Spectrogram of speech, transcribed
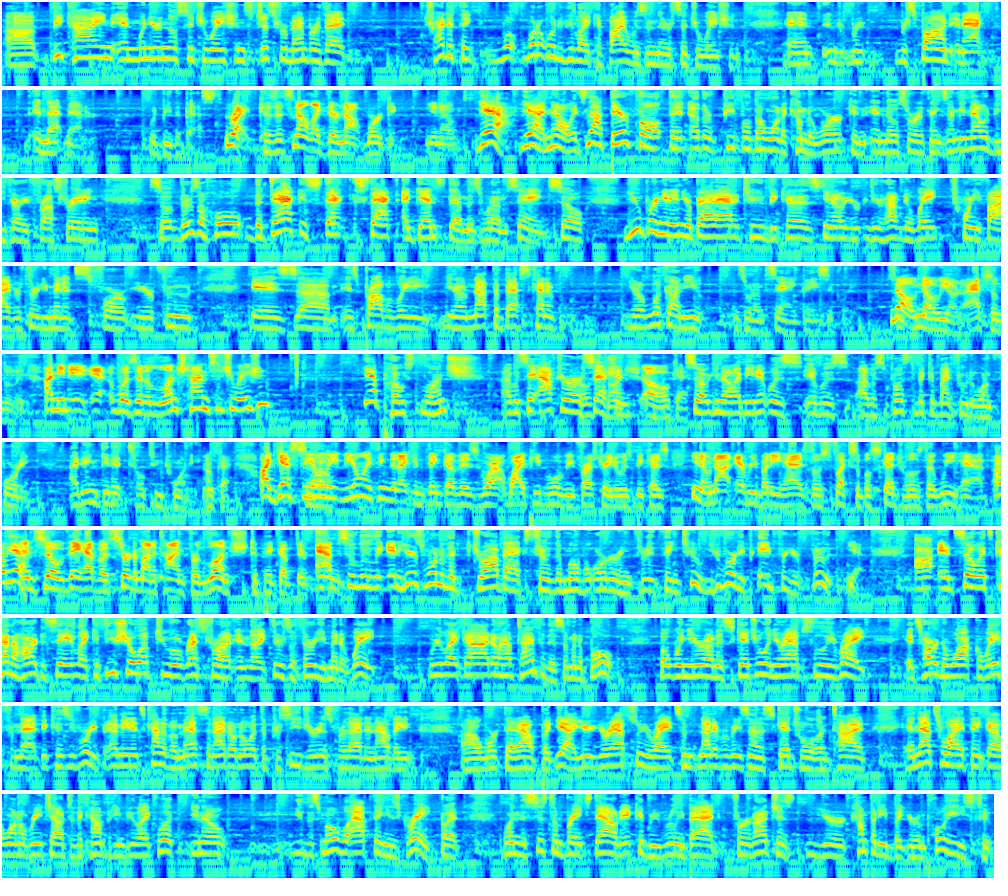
uh, be kind. And when you're in those situations, just remember that try to think what, what it would be like if I was in their situation and, and re- respond and act in that manner would be the best. Right, because it's not like they're not working you know? Yeah, yeah, no, it's not their fault that other people don't want to come to work and, and those sort of things. I mean, that would be very frustrating. So there's a whole, the deck is stack, stacked against them, is what I'm saying. So you bring it in your bad attitude because, you know, you're, you're having to wait 25 or 30 minutes for your food is, um, is probably, you know, not the best kind of, you know, look on you, is what I'm saying, basically. So, no, no, no, no, absolutely. I mean, it, it, was it a lunchtime situation? Yeah, post lunch. I would say after our Post-lunch. session. Oh, okay. So you know, I mean, it was it was I was supposed to pick up my food at 1:40. I didn't get it till 2:20. Okay. I guess the So- only the only thing that I can think of is why, why people will be frustrated was because you know not everybody has those flexible schedules that we have. Oh, yeah. And so they have a certain amount of time for lunch to pick up their food. Absolutely. And here's one of the drawbacks to the mobile ordering th- thing too. You've already paid for your food. Yeah. Uh, and so it's kind of hard to say like if you show up to a restaurant and like there's a 30 minute wait, we're like ah, I don't have time for this. I'm gonna bolt. But when you're on a schedule and you're absolutely right, it's hard to walk away from that because you've already. I mean, it's kind of a mess, and I don't know what the procedure is for that and how they uh, work that out. But yeah, you're, you're absolutely right. Some not everybody's on a schedule and time, and that's why I think I want to reach out to the company and be like, look, you know, this mobile app thing is great, but when the system breaks down, it could be really bad for not just your company but your employees too.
